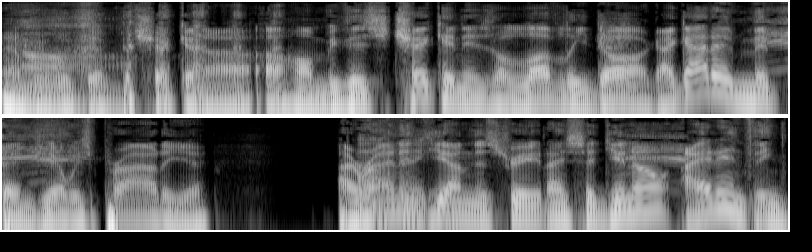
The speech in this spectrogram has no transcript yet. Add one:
And we will give Chicken a, a home because Chicken is a lovely dog. I got to admit, Benjy, I was proud of you. I Oh, ran thank into you on the street and I said, you know, I didn't think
